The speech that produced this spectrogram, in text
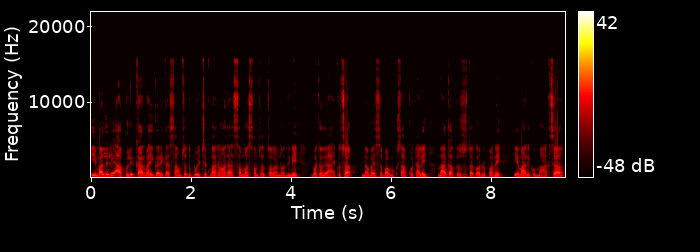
एमाले आफूले कारवाही गरेका सांसद बैठकमा रहँदासम्म संसद चल्न नदिने बताउँदै आएको छ। नभए सभामुख सापकोटाले माग प्रशस्त गर्नुपर्ने एमालेको माग छ।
